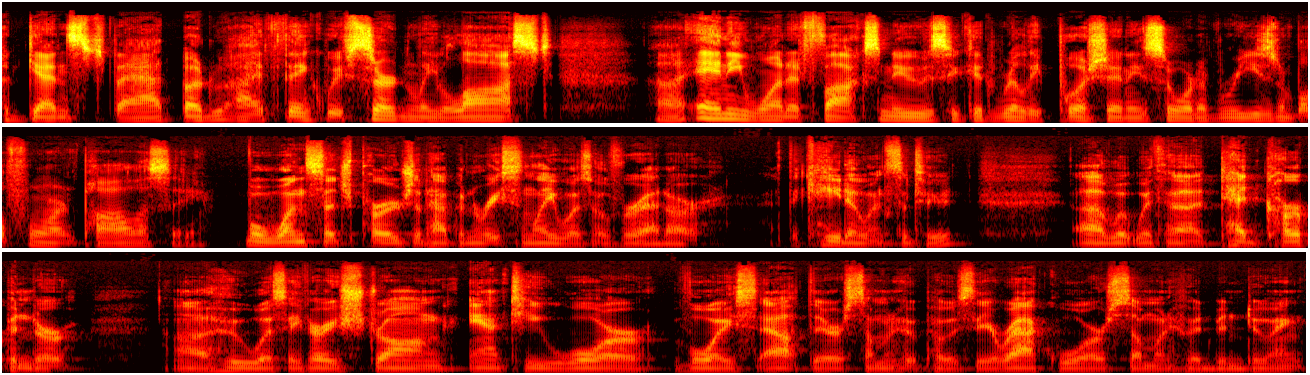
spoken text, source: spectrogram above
against that. But I think we've certainly lost uh, anyone at Fox News who could really push any sort of reasonable foreign policy. Well, one such purge that happened recently was over at our at the Cato Institute uh, with, with uh, Ted Carpenter, uh, who was a very strong anti war voice out there, someone who opposed the Iraq War, someone who had been doing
